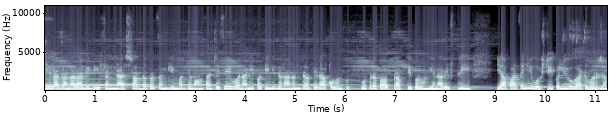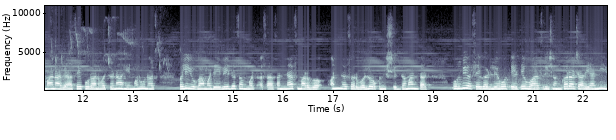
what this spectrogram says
केला जाणारा विधी संन्यास श्राद्ध प्रसंगी मध्यमांसाचे सेवन आणि पती निधनानंतर तिराकडून पुत्र प्राप्ती करून घेणारी स्त्री या पाचही गोष्टी कलियुगात वर्जमानाव्या असे पुराण वचन आहे. म्हणूनच कलियुगामध्ये वेदसंमत असा संन्यास मार्ग अन्य सर्व लोक निश्चिद्ध मानतात. पूर्वी असे घडले होते तेव्हा श्री शंकराचार्यांनी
